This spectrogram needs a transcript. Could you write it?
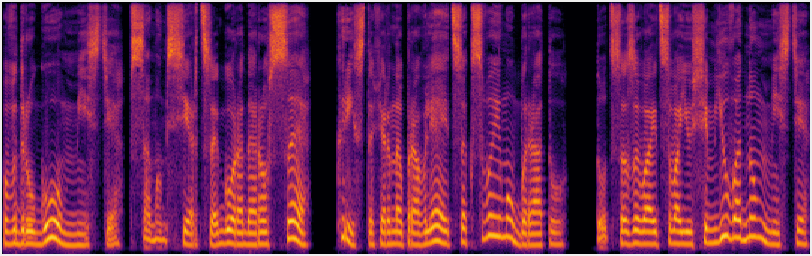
В другом месте, в самом сердце города Россе, Кристофер направляется к своему брату. Тот созывает свою семью в одном месте,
